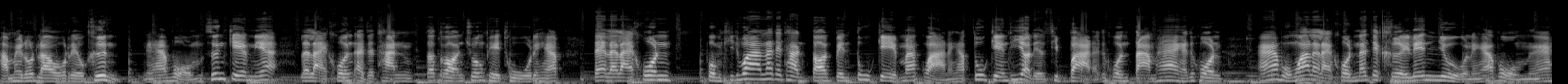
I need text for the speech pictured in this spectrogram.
ทำให้รถเราเร็วขึ้นนะครับผมซึ่งเกมนี้หลาย ๆ คนอาจจะทันตอนช่วงเพย์ทูนะครับแต่หลายๆ คนผมคิดว่าน่าจะทันตอนเป็นตู้เกมมากกว่านะครับตู้เกมที่หยอดเหรียญสิบาทอะทุกคนตามห้างอะทุกคนอ่าผมว่าหลายๆ คนน่าจะเคยเล่นอยู่นะครับผมนะ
